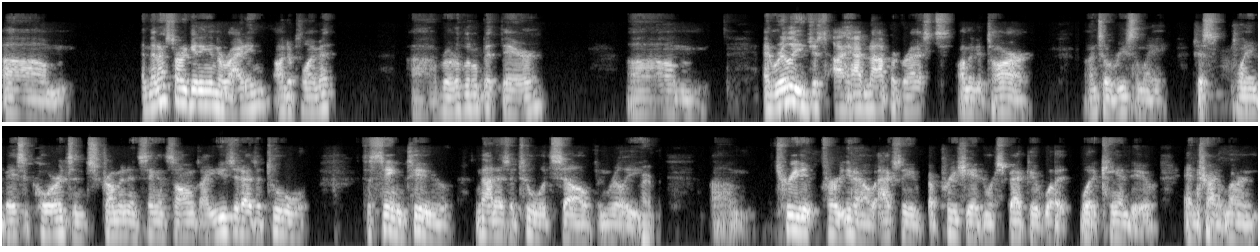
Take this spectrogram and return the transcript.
Um, and then I started getting into writing on deployment. Uh, wrote a little bit there. Um, and really just I have not progressed on the guitar until recently, just playing basic chords and strumming and singing songs. I use it as a tool to sing too, not as a tool itself and really right. um, treat it for you know actually appreciate and respect it what what it can do and try to learn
